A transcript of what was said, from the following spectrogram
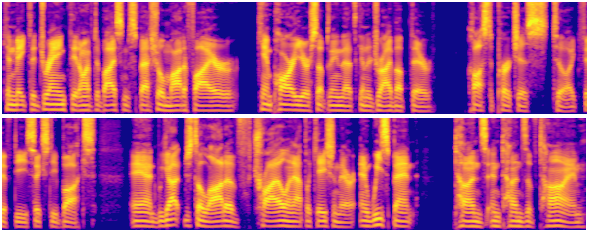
can make the drink. They don't have to buy some special modifier campari or something that's going to drive up their cost of purchase to like 50 60 bucks. And we got just a lot of trial and application there. And we spent tons and tons of time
